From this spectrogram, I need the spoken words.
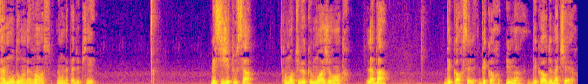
un monde où on avance mais on n'a pas de pieds. Mais si j'ai tout ça, comment tu veux que moi je rentre là-bas? Des corps, des corps humains, des corps de matière,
